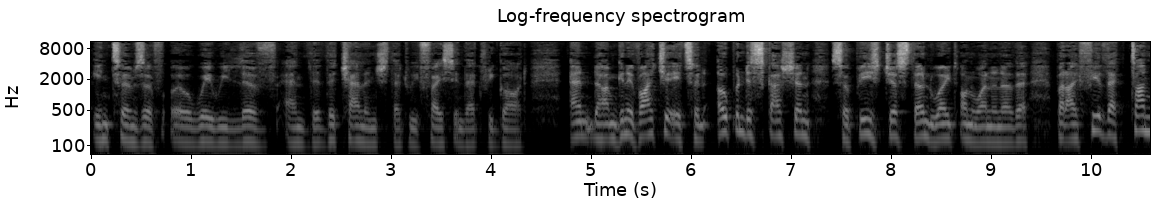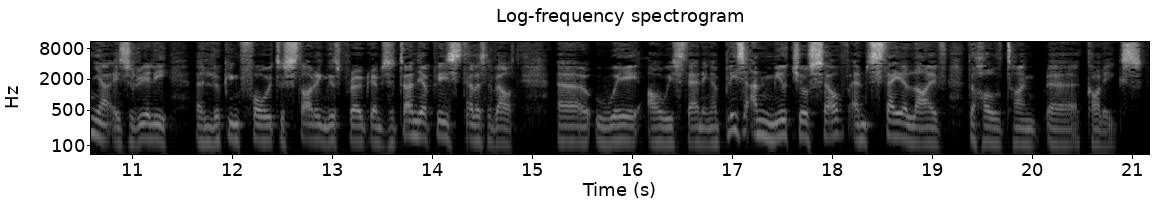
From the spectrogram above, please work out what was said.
in terms of uh, where we live and the, the, challenge that we face in that regard. And I'm going to invite you. It's an open discussion, so please just don't wait on one another. But I feel that Tanya is really uh, looking forward to starting this program. So Tanya, please tell us about uh, where are we standing, and please unmute yourself and stay alive the whole time, uh, colleagues.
